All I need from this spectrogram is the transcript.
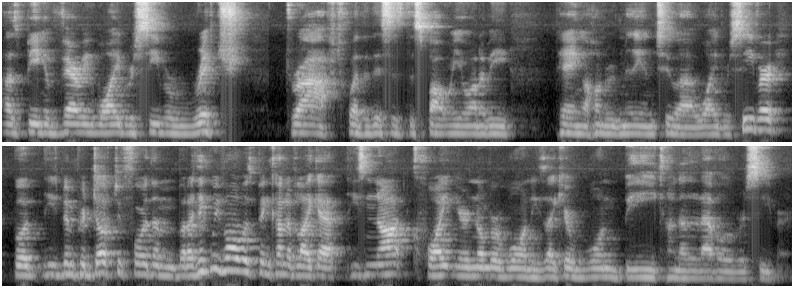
as being a very wide receiver rich draft, whether this is the spot where you want to be paying a hundred million to a wide receiver. But he's been productive for them. But I think we've always been kind of like a he's not quite your number one. He's like your one B kind of level receiver.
